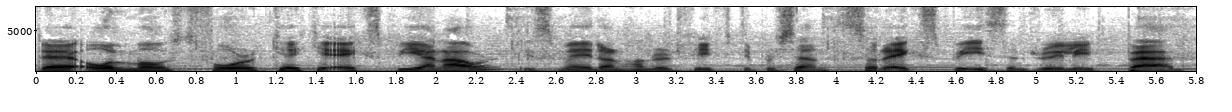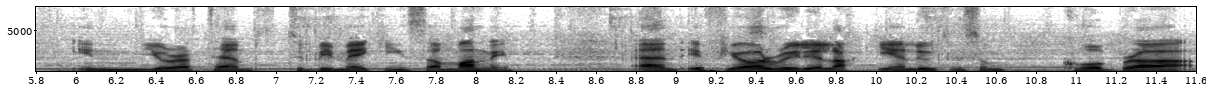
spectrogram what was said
the almost 4 KK XP an hour is made on 150%, so the XP isn't really bad in your attempt to be making some money. And if you're really lucky and looting some Cobra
